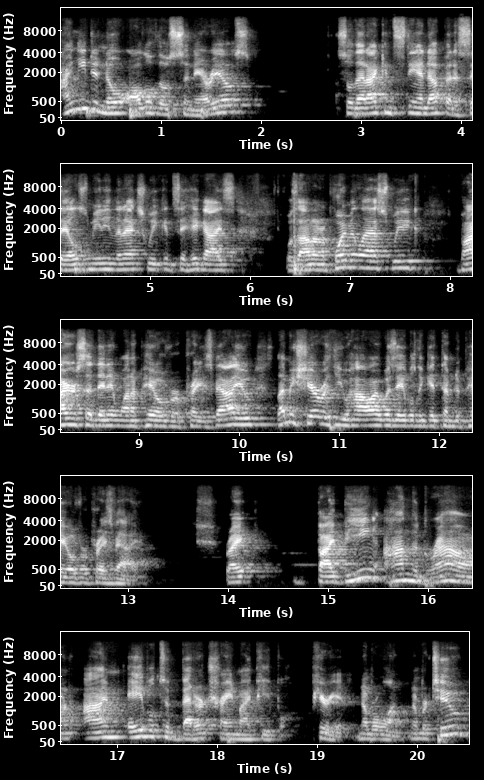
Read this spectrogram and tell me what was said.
I need to know all of those scenarios so that I can stand up at a sales meeting the next week and say, "Hey guys, was on an appointment last week. Buyer said they didn't want to pay over appraised value. Let me share with you how I was able to get them to pay over appraised value." Right? by being on the ground, I'm able to better train my people, period. Number one. Number two,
